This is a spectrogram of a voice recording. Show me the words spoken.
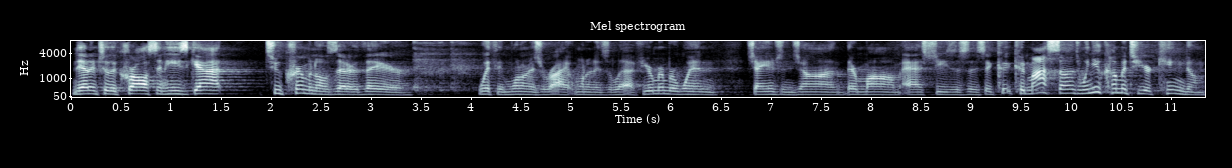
Nailed him to the cross, and he's got two criminals that are there with him, one on his right, one on his left. You remember when James and John, their mom, asked Jesus, they said, could, could my sons, when you come into your kingdom,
